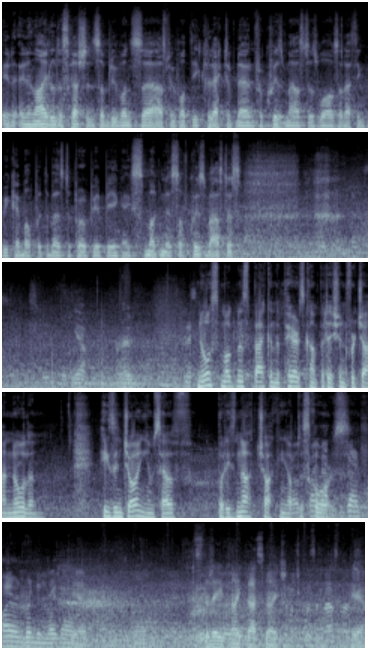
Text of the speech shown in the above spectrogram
in, in an idle discussion, somebody once uh, asked me what the collective noun for quizmasters was, and I think we came up with the most appropriate being a smugness of quizmasters. Yeah. No smugness back in the pairs competition for John Nolan. He's enjoying himself, but he's not chalking up the scores. aren't firing Brendan right now. Yeah. It's the late night last night. Yeah.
